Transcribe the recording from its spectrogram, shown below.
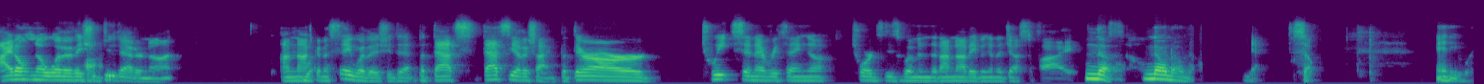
I don't know whether they should Ah. do that or not. I'm not going to say whether she did, but that's that's the other side. But there are tweets and everything uh, towards these women that I'm not even going to justify. No, So- no, no, no. Yeah. So, anyway,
